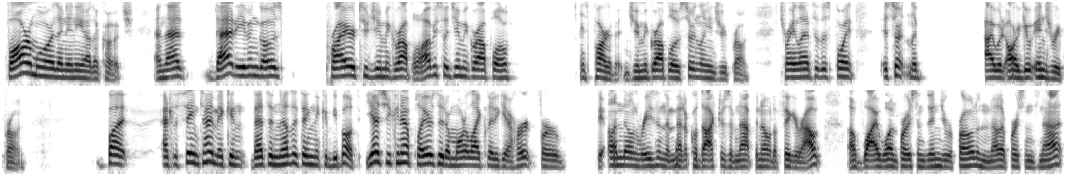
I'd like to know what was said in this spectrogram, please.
far more than any other coach. And that that even goes prior to Jimmy Garoppolo. Obviously, Jimmy Garoppolo is part of it. And Jimmy Garoppolo is certainly injury prone. Trey Lance at this point is certainly, I would argue, injury prone. But at the same time, it can that's another thing that can be both. Yes, you can have players that are more likely to get hurt for the unknown reason that medical doctors have not been able to figure out of why one person's injury prone and another person's not.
